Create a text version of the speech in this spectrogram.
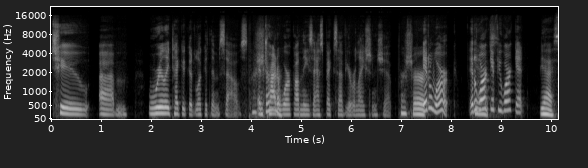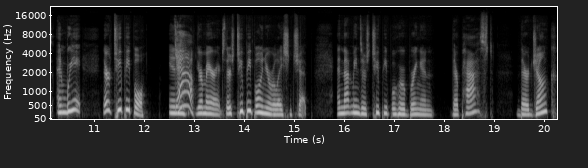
to um, really take a good look at themselves and try to work on these aspects of your relationship. for sure It'll work. It'll work if you work it. yes and we there are two people in Yeah. your marriage there's two people in your relationship and that means there's two people who are bringing their past their junk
